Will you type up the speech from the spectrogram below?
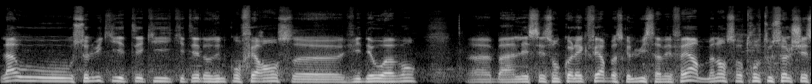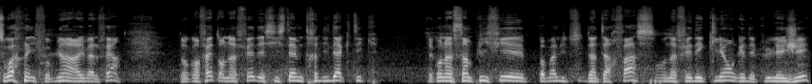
Là où celui qui était qui, qui était dans une conférence euh, vidéo avant euh, bah, laissait son collègue faire parce que lui savait faire, maintenant on se retrouve tout seul chez soi, il faut bien arriver à le faire. Donc en fait, on a fait des systèmes très didactiques. C'est qu'on a simplifié pas mal d'interfaces, on a fait des clients qui étaient plus légers.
